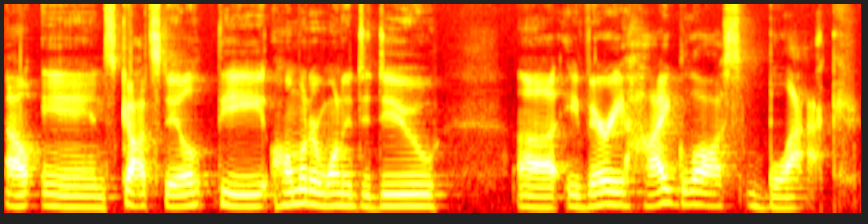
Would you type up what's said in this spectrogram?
out in Scottsdale. The homeowner wanted to do uh, a very high gloss black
